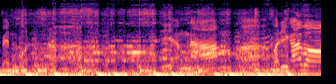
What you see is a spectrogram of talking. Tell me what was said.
เป็นคนเลี้ยงน้ำสวัสดีครับผม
